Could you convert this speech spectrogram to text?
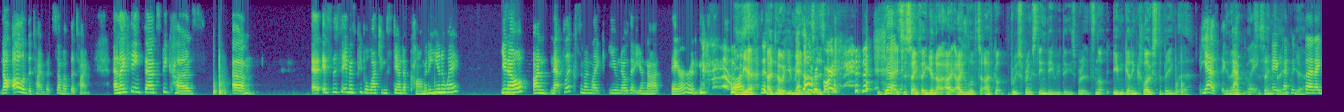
Not all of the time, but some of the time. And I think that's because um, it's the same as people watching stand-up comedy in a way. you yeah. know, on Netflix, and I'm like, you know that you're not there, and yeah, I know what you mean. It's all it's, recorded. It's, yeah, it's the same thing. You know, I I love to. I've got Bruce Springsteen DVDs, but it's not even getting close to being there. Yes, exactly. You know? It's the same thing. Exactly. Yeah. But I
